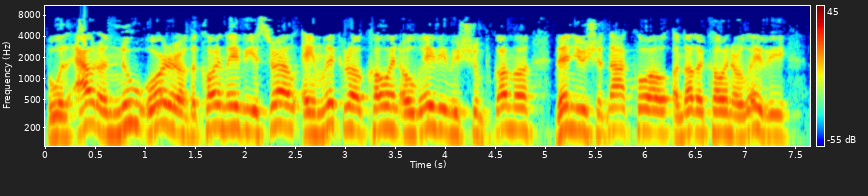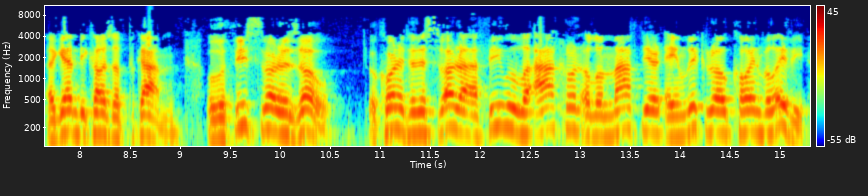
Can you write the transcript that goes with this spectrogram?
but without a new order of the Kohen Levi Israel, Ein Likro Kohen or Levi Mishum then you should not call another Kohen or Levi again because of Pgam. Ulafis According to this svara, afilu la'achron or lamaftir ein likro kohen v'levi.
